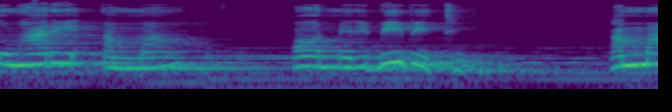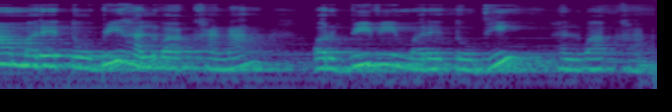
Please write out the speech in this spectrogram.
तुम्हारी अम्मा और मेरी बीबी थी. अम्मा मरे तो भी हलवा खाना और बीबी मरे तो भी हलवा खाना.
